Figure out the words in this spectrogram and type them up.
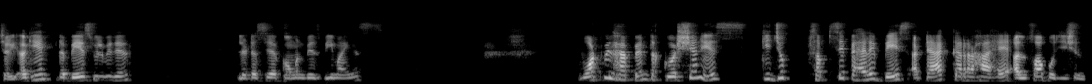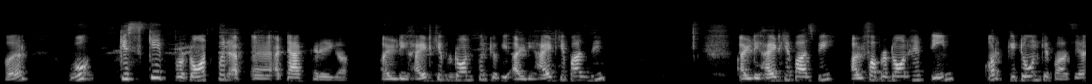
चलिए again the base will be there let us say a common base b minus what will happen? The question is कि जो सबसे पहले बेस अटैक कर रहा है अल्फ़ा पोजीशन पर वो किसके प्रोटॉन पर अटैक करेगा? अल्डिहाइड के प्रोटॉन पर, क्योंकि अल्डिहाइड के पास भी अल्डिहाइड के पास भी अल्फ़ा प्रोटॉन है तीन और कीटोन के पास या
